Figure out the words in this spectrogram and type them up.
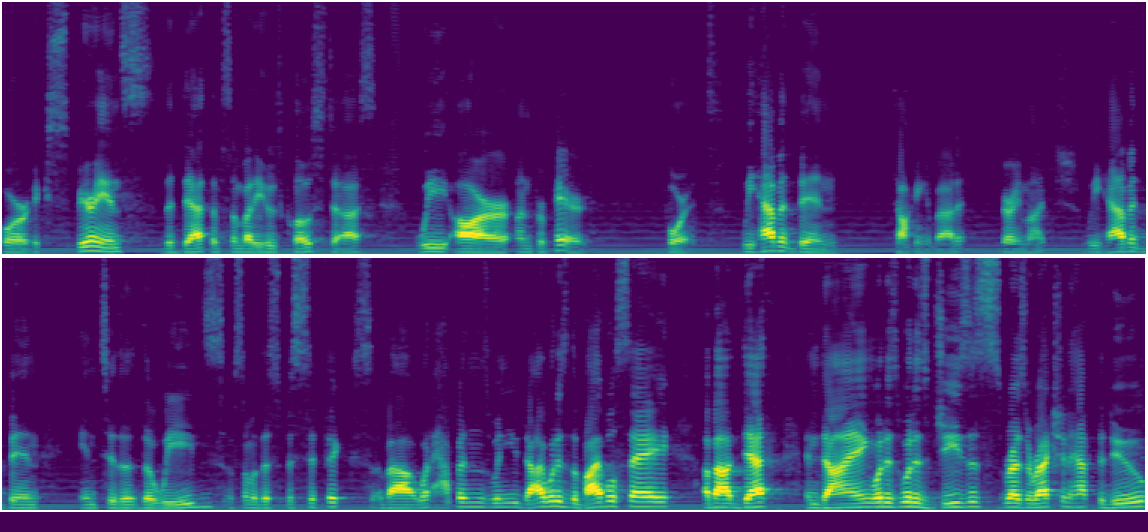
or experience the death of somebody who's close to us, we are unprepared for it. We haven't been talking about it very much. We haven't been into the, the weeds of some of the specifics about what happens when you die. What does the Bible say about death and dying? What, is, what does Jesus' resurrection have to do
